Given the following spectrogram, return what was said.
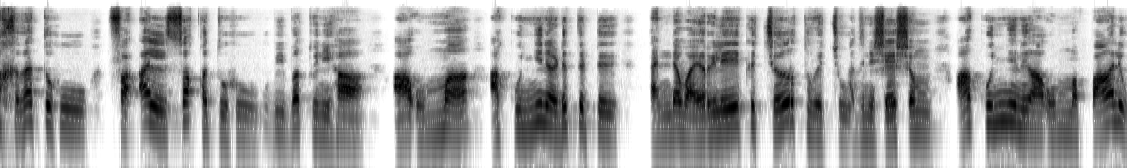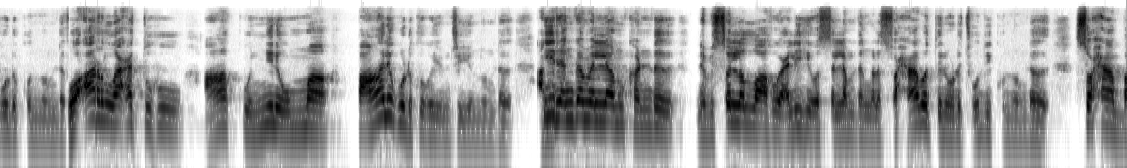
അഹ്ദത്തുഹു ബി ബത്നിഹാ ആ ഉമ്മ ആ കുഞ്ഞിനെ എടുത്തിട്ട് തന്റെ വയറിലേക്ക് ചേർത്തു വെച്ചു. അതിനുശേഷം ആ കുഞ്ഞിന് ആ ഉമ്മ പാൽ കൊടുക്കുന്നുണ്ട്. ആ കുഞ്ഞിന് ഉമ്മ പാൽ കൊടുക്കുകയും ചെയ്യുന്നുണ്ട്. ഈ രംഗമെല്ലാം കണ്ട് നബിസല്ലാഹു അലിഹി വസ്ല്ലാം തങ്ങൾ സ്വഹാബത്തിനോട് ചോദിക്കുന്നുണ്ട്. സ്വഹാബ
